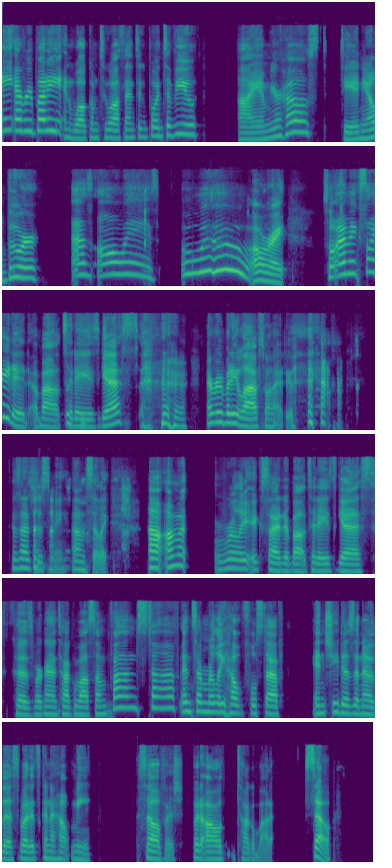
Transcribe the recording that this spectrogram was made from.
Hey, everybody, and welcome to Authentic Points of View. I am your host, Danielle Boer, as always. Woohoo! All right. So I'm excited about today's guest. Everybody laughs when I do that because that's just me. I'm silly. Uh, I'm really excited about today's guest because we're going to talk about some fun stuff and some really helpful stuff. And she doesn't know this, but it's going to help me. Selfish, but I'll talk about it. So,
